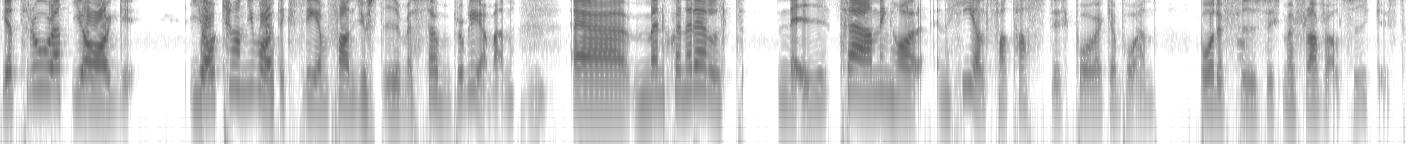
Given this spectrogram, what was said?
Jag tror att jag, jag kan ju vara ett extremfall just i och med sömnproblemen. Mm. Eh, men generellt nej. Träning har en helt fantastisk påverkan på en. Både fysiskt men framförallt psykiskt.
